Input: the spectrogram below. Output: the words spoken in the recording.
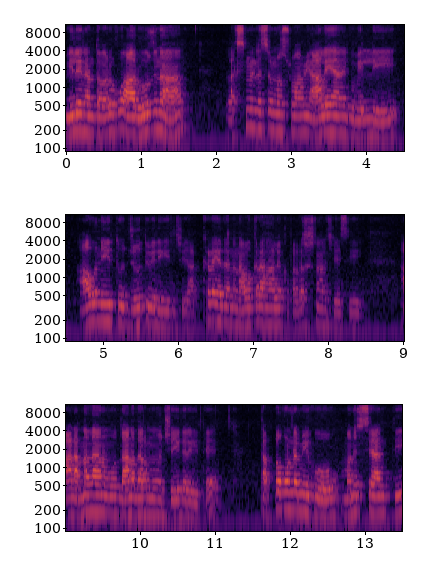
వీలైనంత వరకు ఆ రోజున లక్ష్మీనరసింహస్వామి ఆలయానికి వెళ్ళి ఆవు నెయ్యితో జ్యోతి వెలిగించి అక్కడ ఏదైనా నవగ్రహాల యొక్క ప్రదర్శనలు చేసి ఆడ అన్నదానము దాన ధర్మము చేయగలిగితే తప్పకుండా మీకు మనశ్శాంతి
